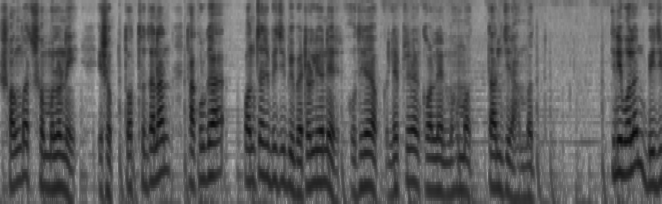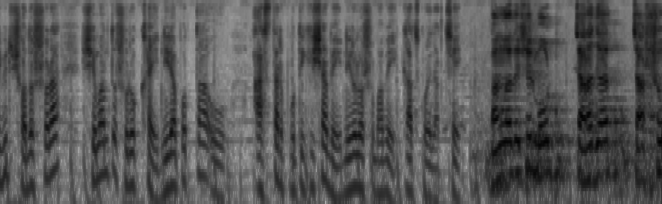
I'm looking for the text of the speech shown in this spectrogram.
সংবাদ সম্মেলনে এসব তথ্য জানান ঠাকুরগাঁ পঞ্চাশ বিজিবি ব্যাটালিয়নের অধিনায়ক লেফটেন্যান্ট কর্নেল মোহাম্মদ তানজির আহমদ। তিনি বলেন, বিজিবির সদস্যরা সীমান্ত সুরক্ষায় নিরাপত্তা ও আস্থার প্রতীক হিসাবে নিরলসভাবে কাজ করে যাচ্ছে। বাংলাদেশের মোট চার হাজার চারশো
